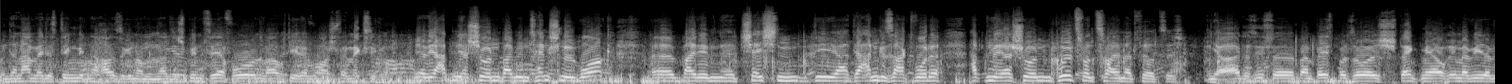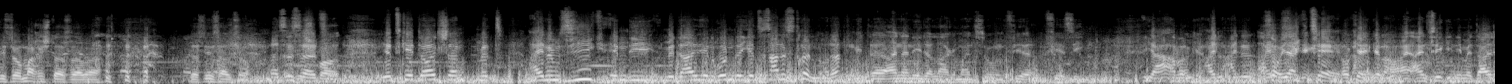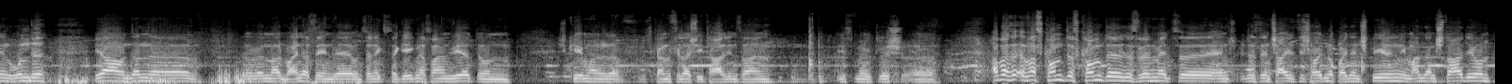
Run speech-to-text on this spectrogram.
und dann haben wir das Ding mit nach Hause genommen. Also ich bin sehr froh und war auch die Revanche für Mexiko. Ja, wir hatten ja schon beim Intentional Walk äh, bei den äh, Tschechen, die ja, der angesagt wurde, hatten wir ja schon einen Puls von 240. Ja, das ist äh, beim Baseball so. Ich denke mir auch immer wieder, wieso mache ich das, aber das ist halt so. Das, das ist, halt Sport. so. Jetzt geht Deutschland mit einem Sieg in die Medaillenrunde. Jetzt ist alles drin, oder? Mit äh, einer Niederlage meinst du und vier, vier Siegen. Ja, aber okay. ein, eine, Achso, ein ja, Sieg zählt. Okay, genau. Ein, ein, Sieg in die Medaillenrunde. Ja, und dann äh, werden wir halt weiter sehen, wer unser nächster Gegner sein wird. Und ich gehe mal, es kann vielleicht Italien sein, ist möglich. Äh, aber was kommt, das kommt. Äh, das, werden wir jetzt, äh, das entscheidet sich heute noch bei den Spielen im anderen Stadion.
